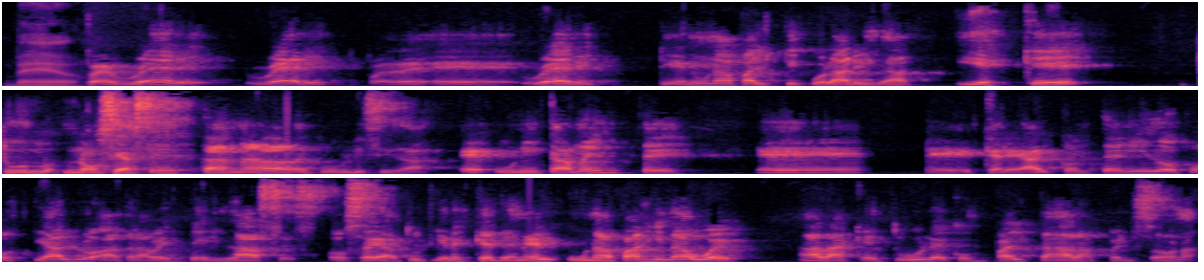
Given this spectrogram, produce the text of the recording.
Veo. Pues Reddit, Reddit, puede, Reddit tiene una particularidad y es que tú no, no se acepta nada de publicidad. Es únicamente eh, eh, crear contenido, postearlo a través de enlaces. O sea, tú tienes que tener una página web a la que tú le compartas a las personas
